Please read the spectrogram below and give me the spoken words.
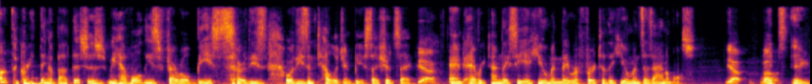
Oh, the great thing about this is we have all these feral beasts, or these or these intelligent beasts, I should say. Yeah. And every time they see a human, they refer to the humans as animals. Yep. Well, It's because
